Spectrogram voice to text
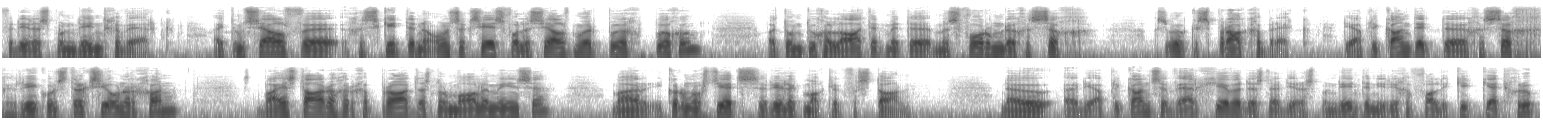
vir die respondent gewerk. Hy het homself uh, geskiet in 'n onsuksesvolle selfmoordpoging wat hom toegelaat het met 'n misvormde gesig as ook 'n spraakgebrek. Die applikant het 'n uh, gesigrekonstruksie ondergaan. Baie stadiger gepraat as normale mense, maar hy kon hom nog steeds redelik maklik verstaan. Nou uh, die applikant se werkgewer, dis nou die respondent in hierdie geval die KitKat groep,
